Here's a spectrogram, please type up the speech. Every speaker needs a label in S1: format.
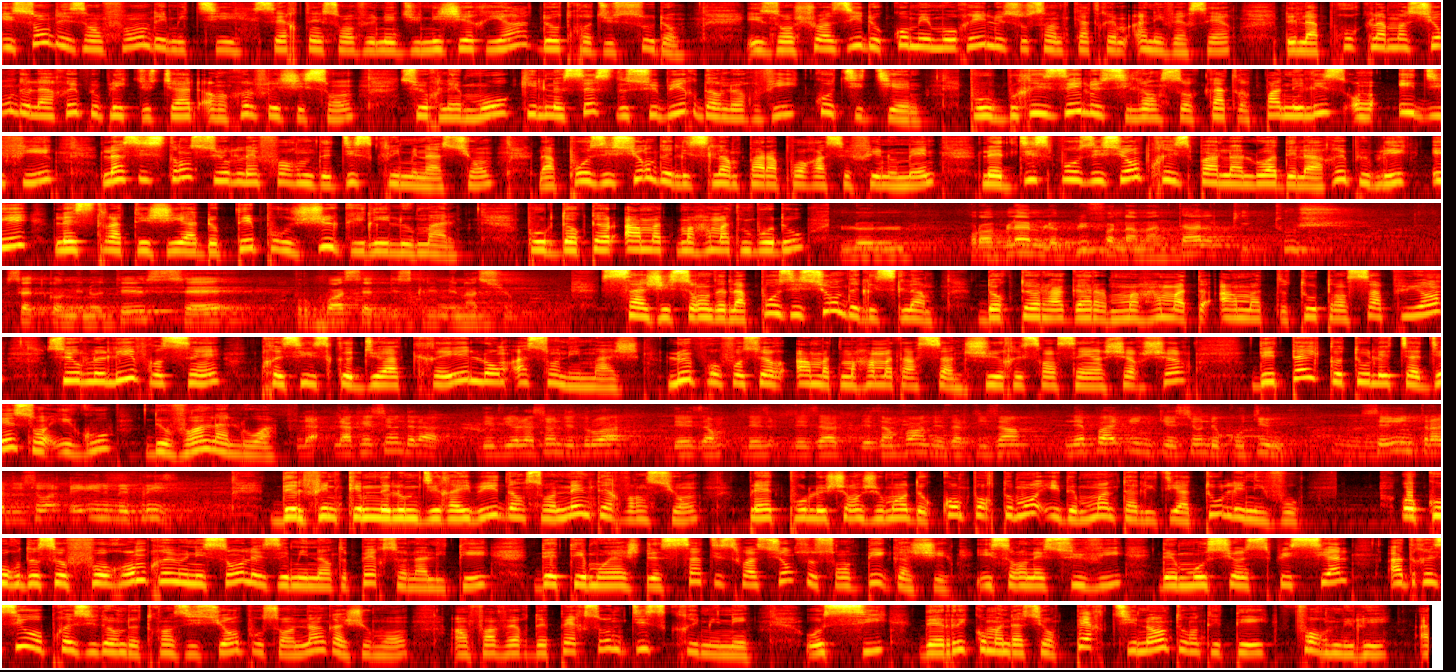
S1: Ils sont des enfants des métiers. Certains sont venus du Nigeria, d'autres du Soudan. Ils ont choisi de commémorer le 64e anniversaire de la proclamation de la République du Tchad en réfléchissant sur les maux qu'ils ne cessent de subir dans leur vie quotidienne. Pour briser le silence, quatre panélistes ont édifié l'assistance sur les formes de discrimination, la position de l'islam par rapport à ce phénomène, les dispositions prises par la loi de la République et les stratégies adopté pour juguler le mal. Pour Dr Ahmad Mohamed Mbodou,
S2: le problème le plus fondamental qui touche cette communauté, c'est pourquoi cette discrimination.
S1: S'agissant de la position de l'islam, Dr Agar Mahamat Ahmad, tout en s'appuyant sur le livre saint, précise que Dieu a créé l'homme à son image. Le professeur Ahmad Mahamat Hassan, juriste enseignant chercheur, détaille que tous les Tchadiens sont égaux devant la loi.
S3: La, question de la, des violations des droits des enfants, des artisans, n'est pas une question de coutume. C'est une tradition et une méprise.
S1: Delphine Kemnelum Diraibi, dans son intervention, plaide pour le changement de comportement et de mentalité à tous les niveaux. Au cours de ce forum réunissant les éminentes personnalités, des témoignages de satisfaction se sont dégagés. Il s'en est suivi des motions spéciales adressées au président de transition pour son engagement en faveur des personnes discriminées. Aussi, des recommandations pertinentes ont été formulées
